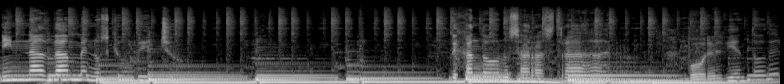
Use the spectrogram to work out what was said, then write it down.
ni nada menos que un bicho dejándonos arrastrar por el viento de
